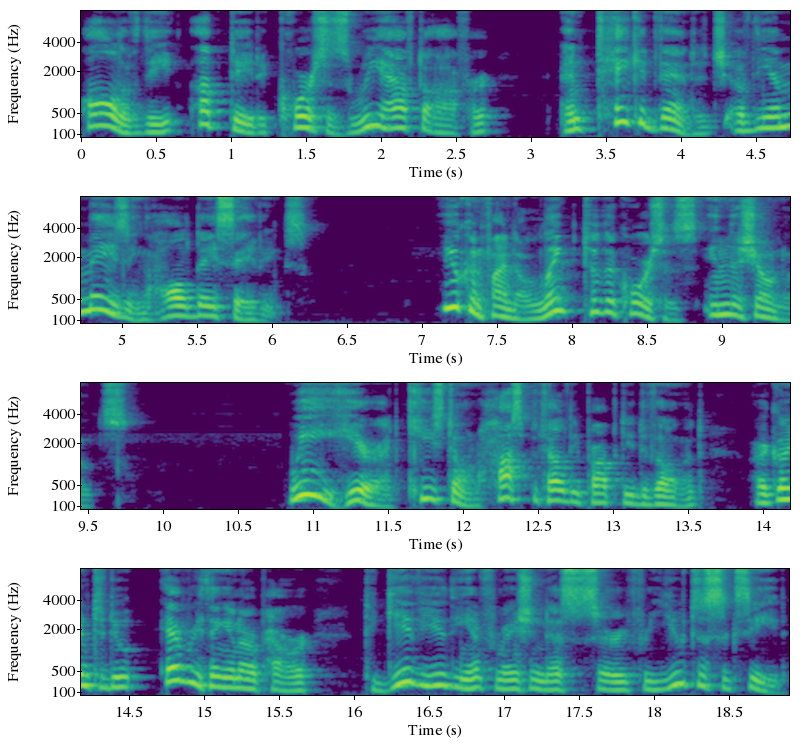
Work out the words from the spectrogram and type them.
all of the updated courses we have to offer and take advantage of the amazing holiday savings. You can find a link to the courses in the show notes. We here at Keystone Hospitality Property Development are going to do everything in our power to give you the information necessary for you to succeed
